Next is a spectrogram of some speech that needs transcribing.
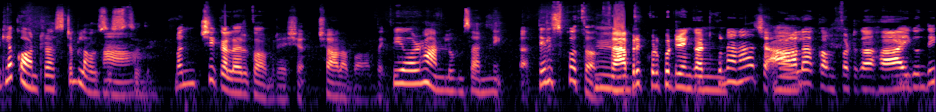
ఇట్లా కాంట్రాస్ట్ బ్లౌజ్ వస్తుంది మంచి కలర్ కాంబినేషన్ చాలా బాగుంది. ప్యూర్ హ్యాండ్లూమ్స్ అన్ని. తెలిసిపోతుంది. ఫ్యాబ్రిక్ కూడా ఇప్పుడు నేను కట్టుకున్నానా? చాలా కంఫర్ట్గా హాయిగా ఉంది.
